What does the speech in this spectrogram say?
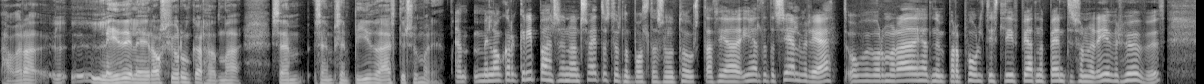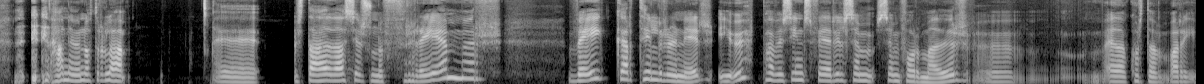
þá verða leiðilegir ásfjórungar sem, sem, sem býða eftir sumarið. En, mér langar að grípa þess að sveitastjórnabólta sem þú tókst að því að ég held að þetta sé alveg rétt og við vorum að ræða hérna um bara pólitíst líf Bjarnar Bendissonar yfir höfuð. Hann hefur náttúrulega eh, staðið að sér svona fremur veikar tilraunir í upphafi sínsferil sem, sem formaður uh, eða hvort það var í,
